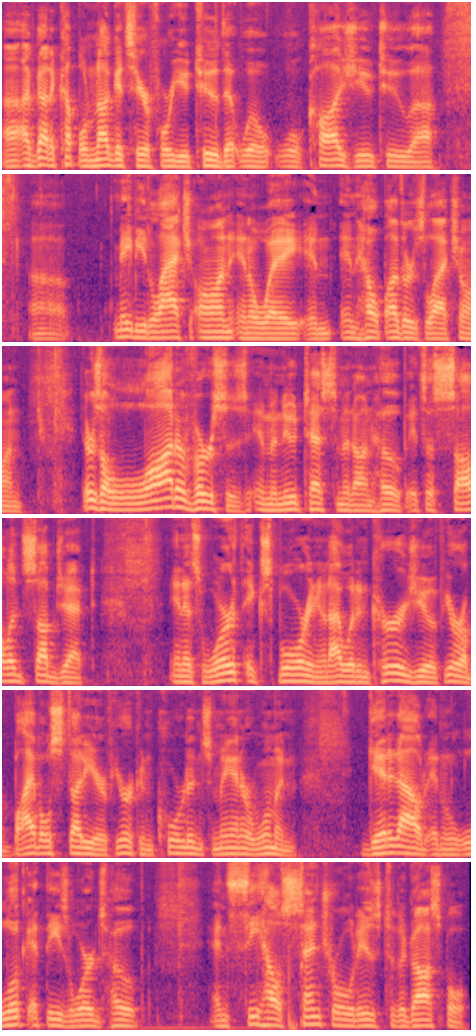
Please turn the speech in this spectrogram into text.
uh, I've got a couple nuggets here for you too that will will cause you to uh, maybe latch on in a way and, and help others latch on. There's a lot of verses in the New Testament on hope. It's a solid subject and it's worth exploring. And I would encourage you, if you're a Bible studier, if you're a concordance man or woman, get it out and look at these words hope and see how central it is to the gospel.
